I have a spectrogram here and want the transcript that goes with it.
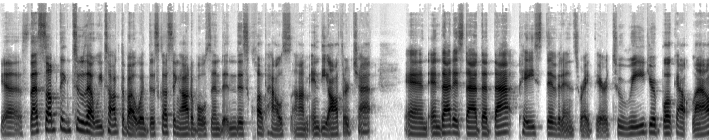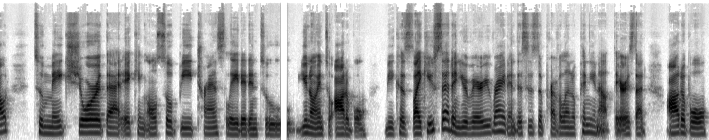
yes. That's something too that we talked about with discussing audibles in, in this clubhouse um, in the author chat. And and that is that that that pays dividends right there to read your book out loud to make sure that it can also be translated into you know into audible because like you said and you're very right and this is the prevalent opinion out there is that audible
